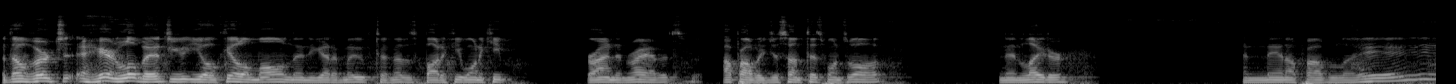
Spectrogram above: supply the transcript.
But they'll uh, here in a little bit, you you'll kill them all, and then you got to move to another spot if you want to keep grinding rabbits. I'll probably just hunt this one spot, and then later and then I'll probably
